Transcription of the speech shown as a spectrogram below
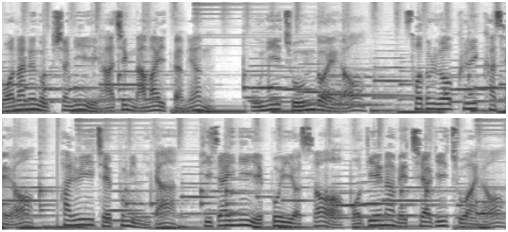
원하는 옵션이 아직 남아있다면 운이 좋은 거예요. 서둘러 클릭하세요. 8위 제품입니다. 디자인이 예뻐이어서 어디에나 매치하기 좋아요.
